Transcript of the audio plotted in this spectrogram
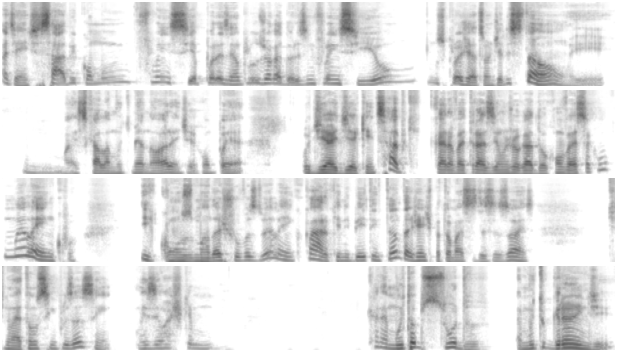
Mas a gente sabe como influencia, por exemplo, os jogadores influenciam nos projetos onde eles estão, e uma escala muito menor, a gente acompanha o dia a dia que a gente sabe que o cara vai trazer um jogador, conversa com um elenco e com os manda-chuvas do elenco. Claro que a NBA tem tanta gente para tomar essas decisões que não é tão simples assim. Mas eu acho que é. Cara, é muito absurdo. É muito grande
